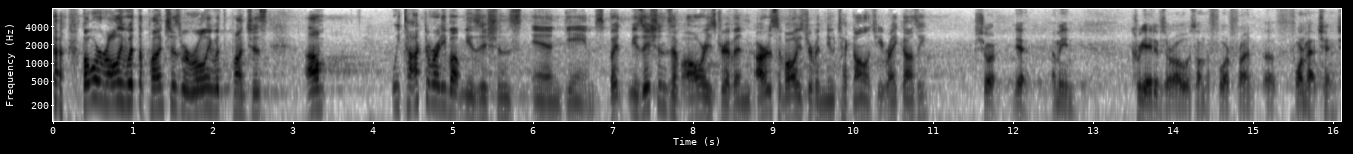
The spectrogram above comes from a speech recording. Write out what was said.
but we're rolling with the punches, we're rolling with the punches. Um, we talked already about musicians and games, but musicians have always driven, artists have always driven new technology, right, Ghazi? Sure, yeah. I mean, creatives are always on the forefront of format change.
